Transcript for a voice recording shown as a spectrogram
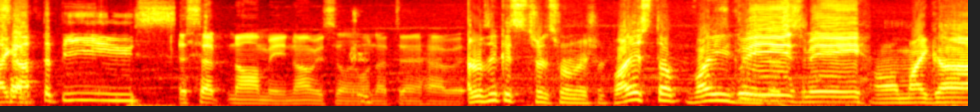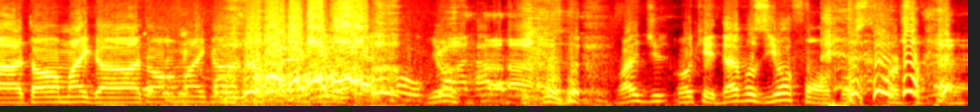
I got the beast. except Nami. Nami's the only one that didn't have it. I don't think it's transformation. Why you stop? Why are you doing Squeeze this? me. Oh my god! Oh my god! Oh my god! oh god, Why'd you? Okay, that was your fault. was- First of all,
